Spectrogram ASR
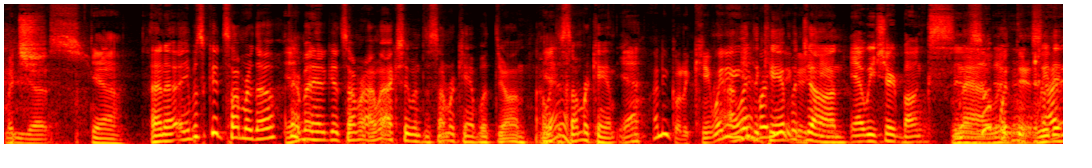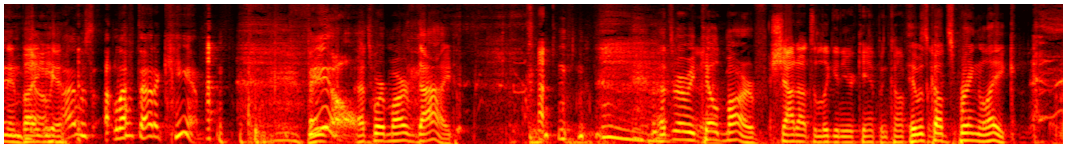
Which, yes. yeah. And uh, it was a good summer, though. Yeah. Everybody had a good summer. I actually went to summer camp with John. I went to Yeah. summer camp. Yeah. I didn't go to camp. Why didn't I went to camp with John. camp? Yeah, we shared bunks. It Nah, was- we- What's up with this? we I didn't invite you. I was left out of camp. Fail. That's where Marv died. That's where we killed Marv. Shout out to Ligonier Camping Conference. It was called Spring Lake.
